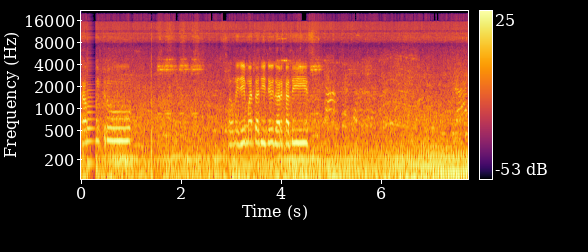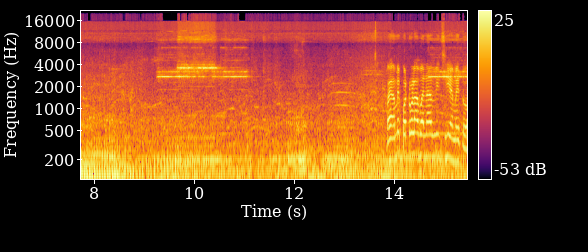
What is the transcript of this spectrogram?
ચાલો મિત્રો. સૌને જય માતાજી, જય દ્વારકાધીશ. ભાઈ, અમે પટોળા બનાવી છીએ અમે તો.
